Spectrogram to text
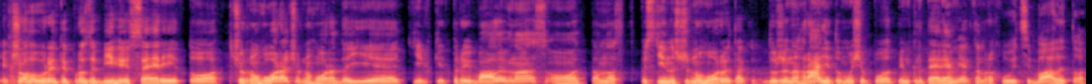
Якщо говорити про забіги серії, то Чорногора Чорногора дає тільки 3 бали в нас. От там у нас постійно з Чорногорою так дуже на грані, тому що по тим критеріям, як там рахують ці бали, то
